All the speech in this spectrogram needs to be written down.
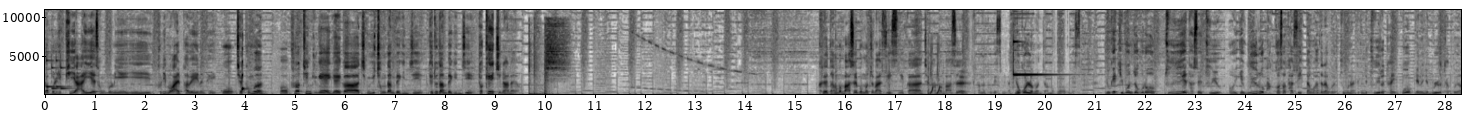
WPI의 성분이 이 프리모 알파 웨이는 돼 있고 제품은 어, 프로틴 중에 얘가 지금 유청 단백인지 대두 단백인지 적혀 있지는 않아요. 그래도 한번 맛을 보면 좀 알 수 있으니까 제가 한번 맛을 한번 보겠습니다. 요걸로 먼저 한번 먹어보겠습니다. 요게 기본적으로 두유에 탔어요 두유 어 이게 우유로 바꿔서 탈 수 있다고 하더라고요 주문할 때 근데 두유로 타 있고 얘는 이제 물로 탔고요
